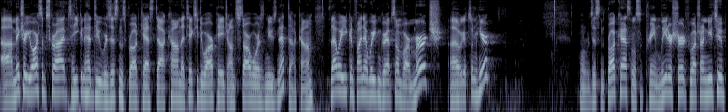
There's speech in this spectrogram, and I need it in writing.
Uh, make sure you are subscribed. You can head to resistancebroadcast.com. That takes you to our page on StarWarsNewsNet.com. So that way you can find out where you can grab some of our merch. Uh, we got some here little resistance broadcast little supreme leader shirt if you're watching on youtube.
